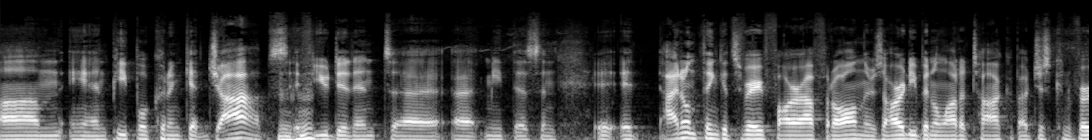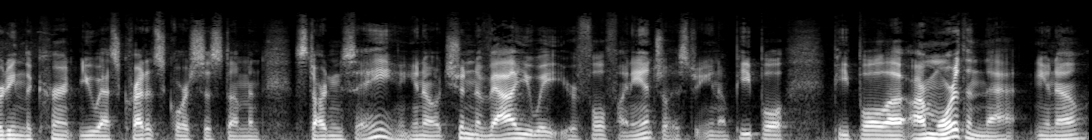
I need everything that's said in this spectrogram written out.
Um, and people couldn't get jobs Mm-hmm. if you didn't uh, uh, meet this. And it, it, I don't think it's very far off at all. And there's already been a lot of talk about just converting the current U.S. credit score system and starting to say, hey, you know, it shouldn't evaluate your full financial history. You know, people people uh, are more than that. You know,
